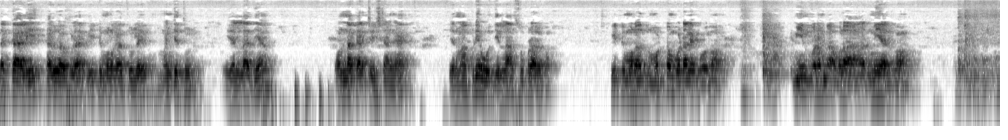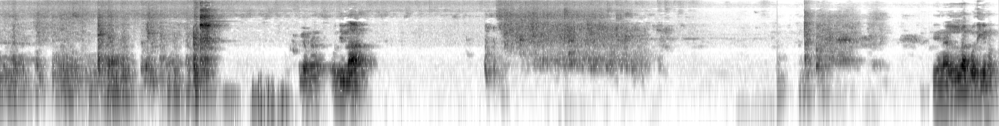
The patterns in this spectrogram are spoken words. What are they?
தக்காளி கருவேப்பிலை வீட்டு மிளகாத்தூள் மஞ்சத்தூள். இது எல்லாத்தையும் ஒன்றா கரைச்சி வச்சுட்டாங்க. இதை நம்ம அப்படியே ஊற்றிடலாம் சூப்பராக இருக்கும். வீட்டு மிளகாத்தூள் மட்டும் போட்டாலே போதும். மீன் குழம்பு அவ்வளோ அருமையாக இருக்கும். ஊற்றிடலாம் இது நல்லா கொதிக்கணும்.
